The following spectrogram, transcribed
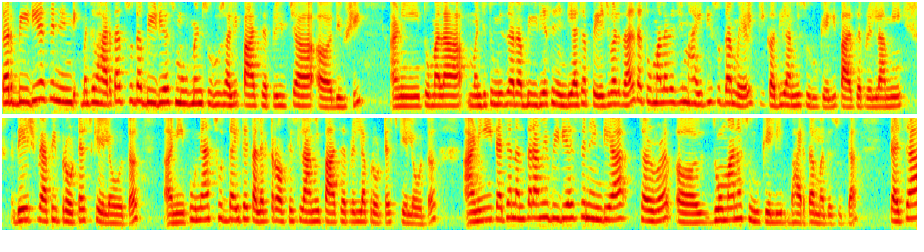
तर B D S in India म्हणजे भारतात सुद्धा बी डी एस मूवमेंट सुरू झाली पाच एप्रिलच्या दिवशी. आणि तुम्हाला म्हणजे तुम्ही जर बी डी एस इन इंडियाच्या पेजवर जाल तर तुम्हाला त्याची माहितीसुद्धा मिळेल की कधी आम्ही सुरू केली. पाच एप्रिलला आम्ही देशव्यापी प्रोटेस्ट केलं होतं. आणि पुण्यातसुद्धा इथे कलेक्टर ऑफिसला आम्ही पाच एप्रिलला प्रोटेस्ट केलं होतं. आणि त्याच्यानंतर आम्ही B D S in India चळवळ जोमानं सुरू केली भारतामध्ये सुद्धा. त्याच्या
